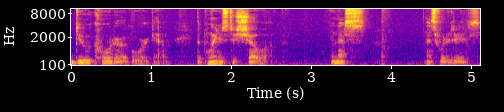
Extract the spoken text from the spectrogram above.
do a quarter of a workout. The point is to show up, and that's that's what it is.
